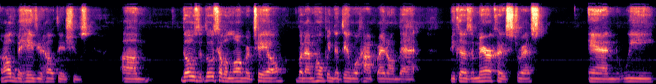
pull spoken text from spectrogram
all the behavioral health issues. Um, those, those have a longer tail, but I'm hoping that they will hop right on that because America is stressed and we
